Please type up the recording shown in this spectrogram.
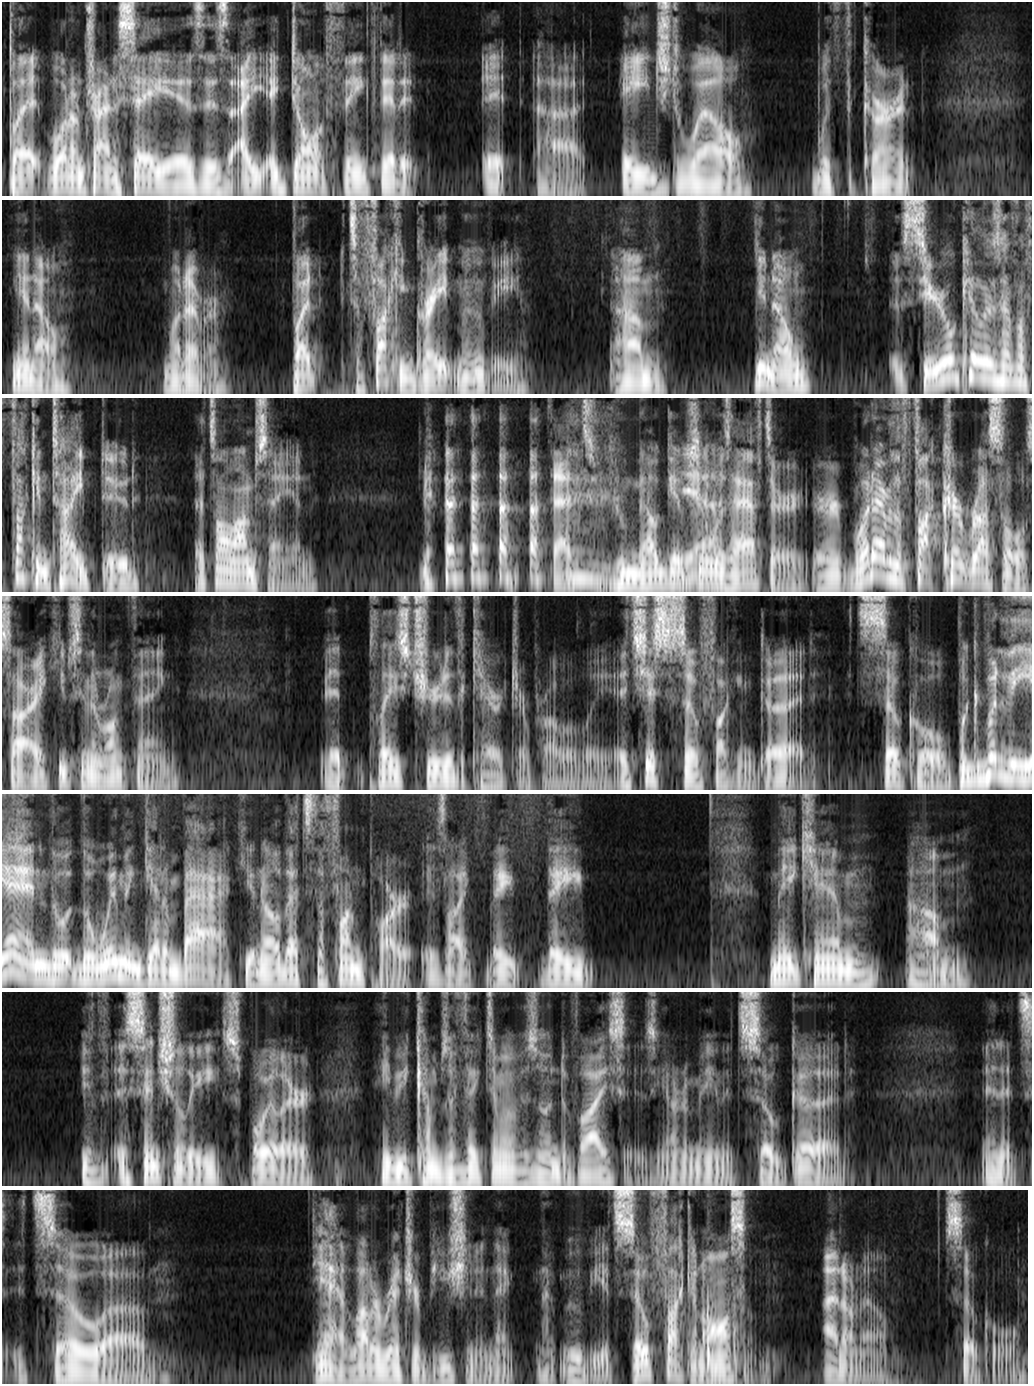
But what I'm trying to say is, is I, I don't think that it it uh, aged well with the current, you know, whatever. But it's a fucking great movie. Um, you know, serial killers have a fucking type, dude. That's all I'm saying. That's who Mel Gibson Yeah. was after, or whatever the fuck. Kurt Russell. Sorry, I keep saying the wrong thing. It plays true to the character. Probably, it's just so fucking good. It's so cool. But but at the end, the, the women get him back. You know, that's the fun part. Is like they they make him um, essentially spoiler. He becomes a victim of his own devices. You know what I mean? It's so good, and it's it's so. Um, yeah, a lot of retribution in that, that movie. It's so fucking awesome. I don't know. So cool.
